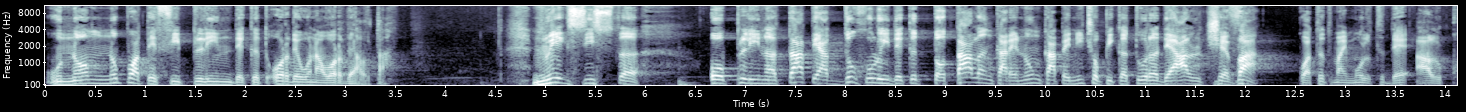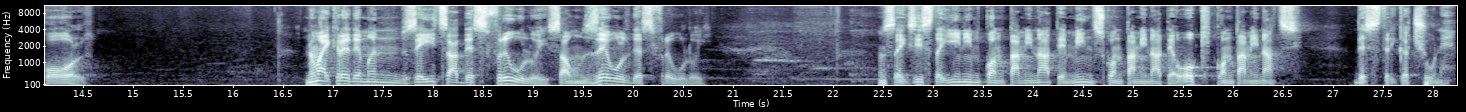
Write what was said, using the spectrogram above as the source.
Un om nu poate fi plin decât ori de una, ori de alta. Nu există o plinătate a Duhului decât totală în care nu încape nicio picătură de altceva cu atât mai mult de alcool. Nu mai credem în zeița desfrâului sau în zeul desfrâului. Însă există inimi contaminate, minți contaminate, ochi contaminați de stricăciune,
